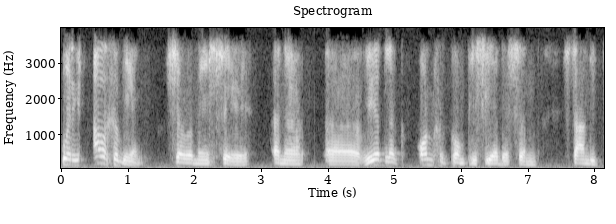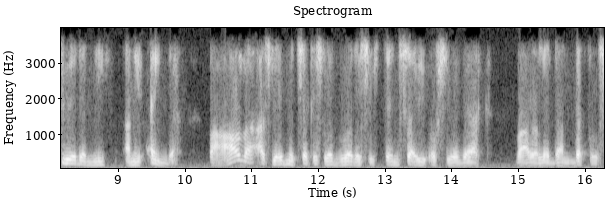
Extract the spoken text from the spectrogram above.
Oor die algemeen sou 'n mens sê in 'n uh redelik ongekompliseerde sin staan die tweede nie aan die einde behalwe as jy met sulke soort woorde soos tensy of so werk waar hulle dan dikwels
